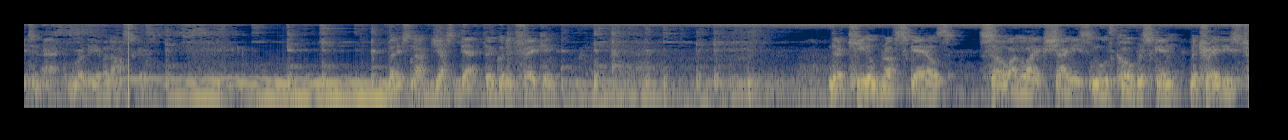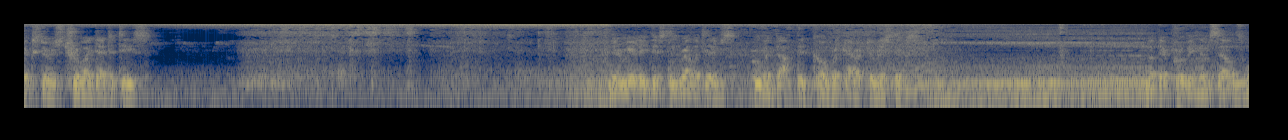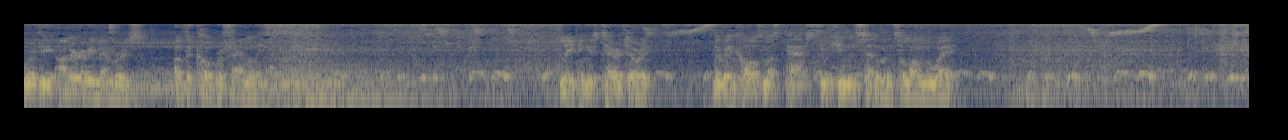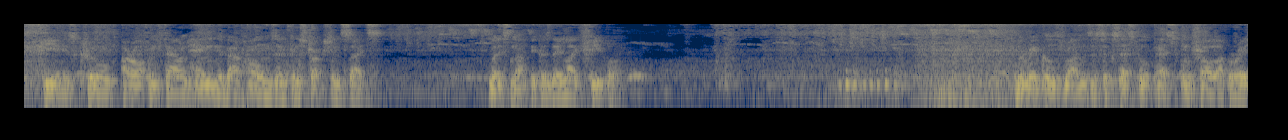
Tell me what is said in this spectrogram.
It's an act worthy of an Oscar. But it's not just death they're good at faking. Their keeled rough scales, so unlike shiny smooth cobra skin, betray these tricksters' true identities. They're merely distant relatives who've adopted cobra characteristics. They're proving themselves worthy honorary members of the Cobra family. Leaving his territory, the Rinkhals must pass through human settlements along the way. He and his crew are often found hanging about homes and construction sites. But it's not because they like people. The Rinkhals runs a successful pest control operation.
